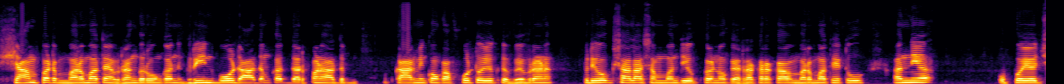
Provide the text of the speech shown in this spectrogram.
श्यामपट मरम्मत एवं रंग रोगन, ग्रीन बोर्ड आदमकद दर्पण, आदम कार्मिकों का फ़ोटो युक्त विवरण, प्रयोगशाला संबंधी उपकरणों के रख रखाव मरम्मत हेतु, अन्य उपयोज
